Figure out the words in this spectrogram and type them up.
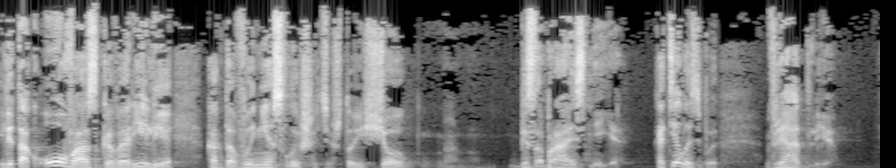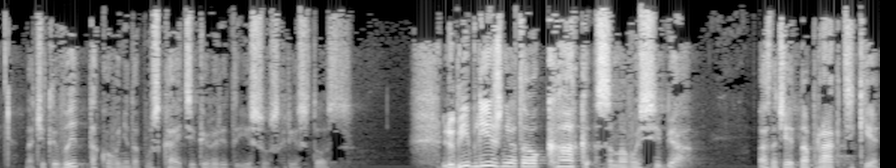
или так о вас говорили, когда вы не слышите, что еще безобразнее? Хотелось бы? Вряд ли. Значит, и вы такого не допускаете, говорит Иисус Христос. Люби ближнего того, как самого себя. Означает на практике,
